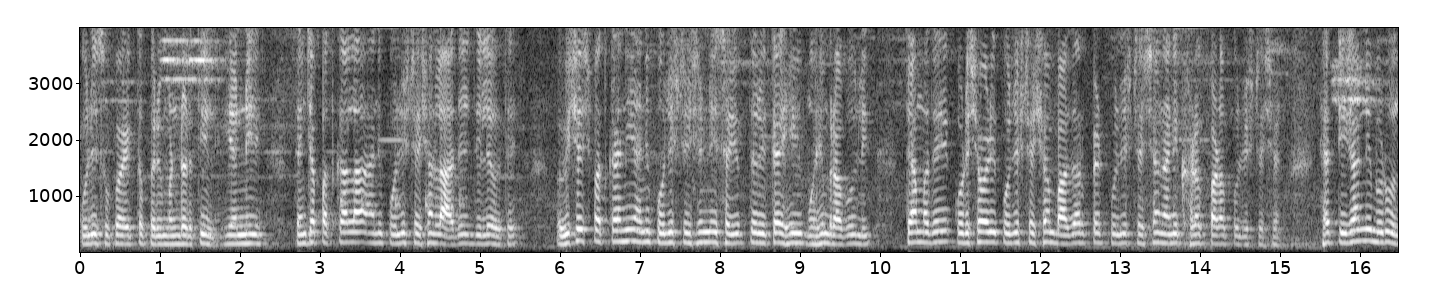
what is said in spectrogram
पोलीस उपायुक्त परिमंडळ तीन यांनी त्यांच्या पथकाला आणि पोलीस स्टेशनला आदेश दिले होते. विशेष पथकांनी आणि पोलीस स्टेशननी संयुक्तरित्या ही मोहीम राबवली. त्यामध्ये कोडशेवाडी पोलीस स्टेशन बाजारपेठ पोलीस स्टेशन आणि खडकपाडा पोलीस स्टेशन. ह्या तिघांनी मिळून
